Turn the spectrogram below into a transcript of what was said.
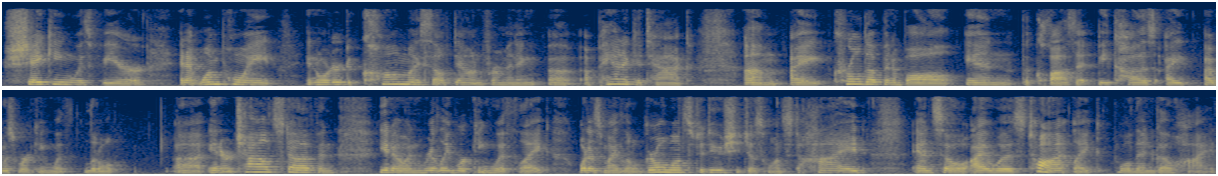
shaking with fear. And at one point, in order to calm myself down from an, uh, a panic attack, um, I curled up in a ball in the closet because I, I was working with little uh, inner child stuff and you know and really working with like what does my little girl wants to do? She just wants to hide. And so i was taught like well then go hide.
